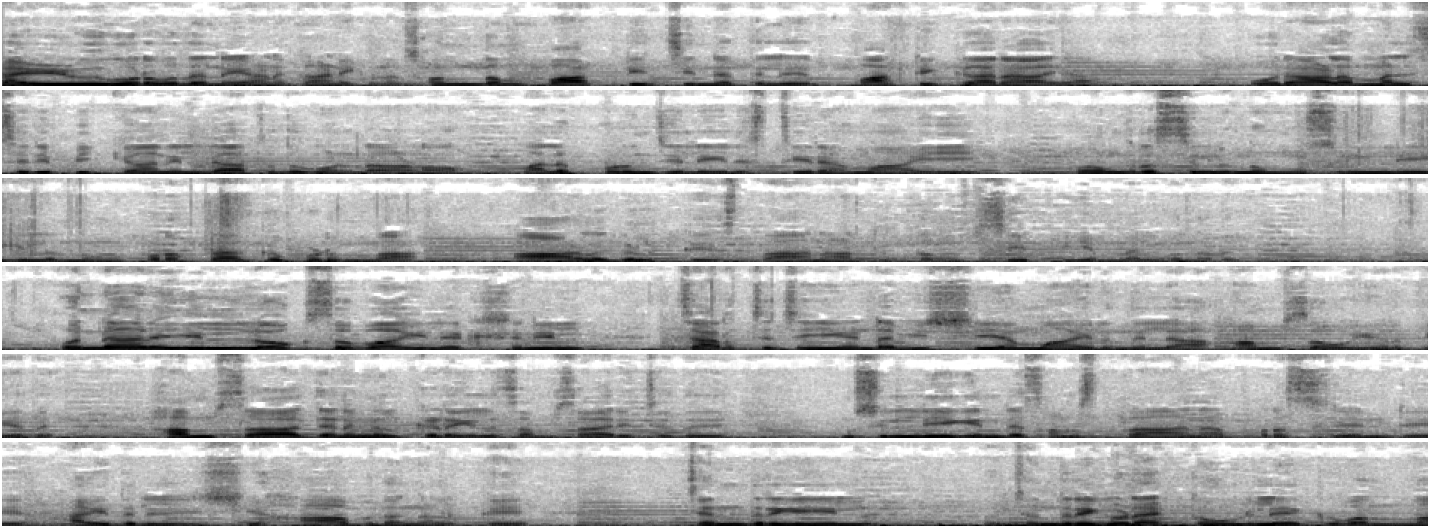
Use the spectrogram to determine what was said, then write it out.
കഴിവ് കുറവ് തന്നെയാണ് കാണിക്കുന്നത്. സ്വന്തം പാർട്ടി ചിഹ്നത്തിൽ പാർട്ടിക്കാരായ ഒരാളെ മത്സരിപ്പിക്കാനില്ലാത്തത് കൊണ്ടാണോ മലപ്പുറം ജില്ലയിൽ സ്ഥിരമായി കോൺഗ്രസിൽ നിന്നും മുസ്ലിം ലീഗിൽ നിന്നും പുറത്താക്കപ്പെടുന്ന ആളുകൾക്ക് സ്ഥാനാർത്ഥിത്വം സി പി എം നൽകുന്നത്? പൊന്നാനിയിൽ ലോക്സഭാ ഇലക്ഷനിൽ ചർച്ച ചെയ്യേണ്ട വിഷയമായിരുന്നില്ല ഹംസ ഉയർത്തിയത്. ഹംസ ജനങ്ങൾക്കിടയിൽ സംസാരിച്ചത് മുസ്ലിം ലീഗിന്റെ സംസ്ഥാന പ്രസിഡന്റ് ഹൈദരലി ശിഹാബ് തങ്ങൾക്ക് ചന്ദ്രികയിൽ ചന്ദ്രികയുടെ അക്കൗണ്ടിലേക്ക് വന്ന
